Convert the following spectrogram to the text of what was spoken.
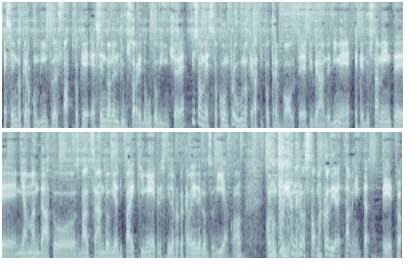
essendo che ero convinto del fatto che essendo nel giusto avrei dovuto vincere, mi sono messo contro uno che era tipo tre volte più grande di me e che giustamente mi ha mandato sbalzando via di parecchi metri, stile proprio Cavaliere dello Zodiaco. Con un pugno nello stomaco direttamente a tappeto.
